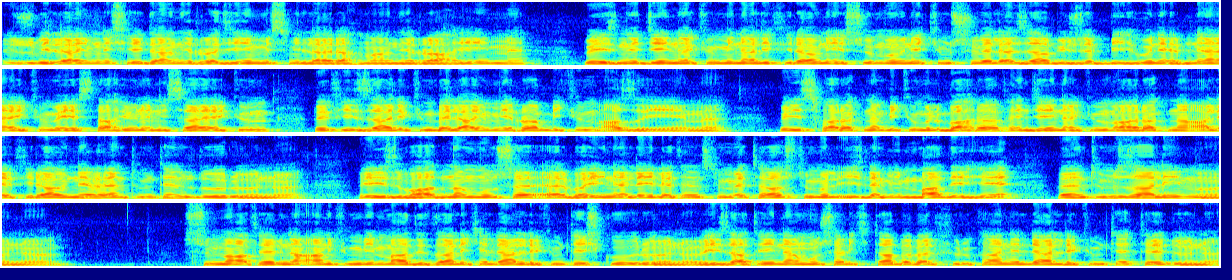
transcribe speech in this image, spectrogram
Euzubillahimineşşeytanirracim. Bismillahirrahmanirrahim. Ve izneceyneküm min ali firavne yesumunekum suvel azab yüzebbihune ebnaeküm ve yestahyune nisaeküm ve fi zalikum belayum min rabbikum azim. Ve isfarakna bikumul bahra fenceyneküm ve arakna ale firavne ve entüm tenzurun. Ve iz vaadna Musa erbayine leyleten sümme taastumul izle min badihi ve entüm zalimun. Sümme afevna anküm min ba'di zalike lealleküm teşkurun ve izateyna Musa'l kitabe vel furkane lealleküm tehtedun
